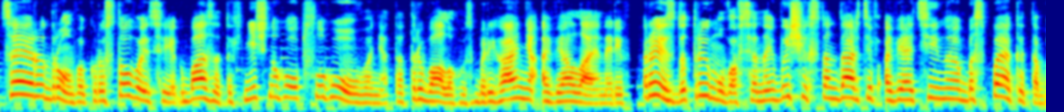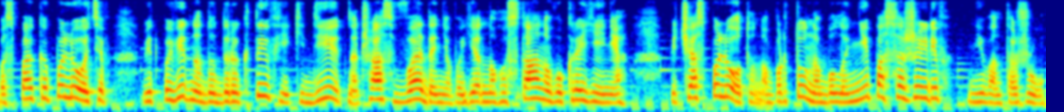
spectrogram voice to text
Цей аеродром використовується як база технічного обслуговування та тривалого зберігання авіалайнерів. Рейс дотримувався найвищих стандартів авіаційної безпеки та безпеки польотів відповідно до директив, які діють на час введення воєнного стану в Україні. Під час польоту на борту не було ні пасажирів, ні вантажу.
